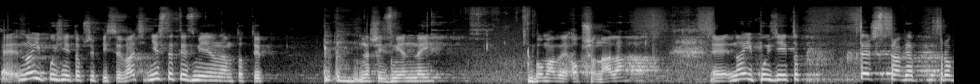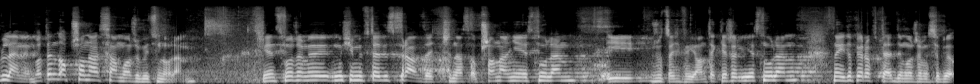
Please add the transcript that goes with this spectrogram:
yy, no i później to przypisywać. Niestety zmienia nam to typ naszej zmiennej bo mamy optionala. E, no i później to też sprawia problemy, bo ten optional sam może być nulem. Więc możemy, musimy wtedy sprawdzać, czy nas optional nie jest nulem i rzucać wyjątek, jeżeli jest nulem. No i dopiero wtedy możemy sobie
